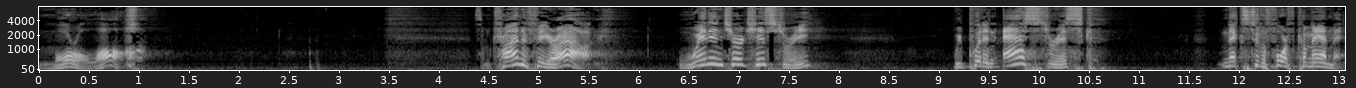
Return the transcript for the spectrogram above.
moral law. So I'm trying to figure out when in church history we put an asterisk next to the fourth commandment.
